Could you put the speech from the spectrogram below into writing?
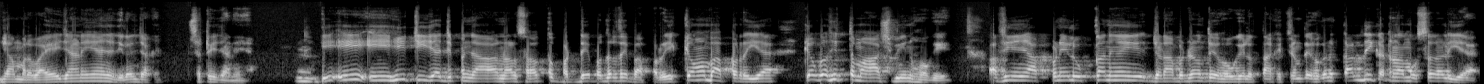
ਜਾਂ ਮਰਵਾਏ ਜਾਣੇ ਆ ਜਾਂ ਜਿਹੜਾ ਜਾ ਕੇ ਸੱਟੇ ਜਾਣੇ ਆ। ਇਹ ਇਹ ਇਹੀ ਚੀਜ਼ ਅੱਜ ਪੰਜਾਬ ਨਾਲ ਸਭ ਤੋਂ ਵੱਡੇ ਪੱਧਰ ਤੇ ਵਾਪਰ ਰਹੀ ਹੈ। ਕਿਉਂ ਵਾਪਰ ਰਹੀ ਹੈ? ਕਿਉਂਕਿ ਅਸੀਂ ਤਮਾਸ਼ਬੀਨ ਹੋ ਗਏ। ਅਸੀਂ ਆਪਣੇ ਲੋਕਾਂ ਦੀਆਂ ਜੜਾਂ ਵੱਢਣ ਤੇ ਹੋ ਗਏ ਲੱਤਾਂ ਖਿੱਚਣ ਤੇ ਹੋ ਗਏ ਕੱਲ ਦੀ ਘਟਨਾ ਮੁਕਤਸਰ ਵਾਲੀ ਹੈ।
